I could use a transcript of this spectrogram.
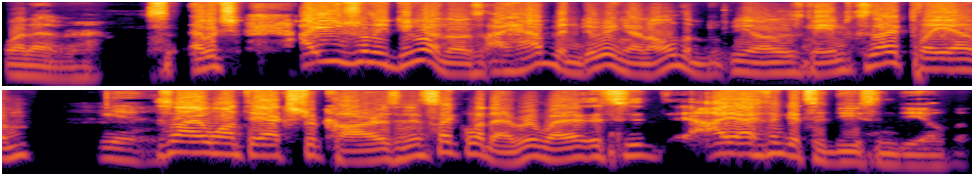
whatever. Which I usually do on those. I have been doing on all the you know those games because I play them, Yeah. so I want the extra cars, and it's like whatever. It's I, I think it's a decent deal, but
